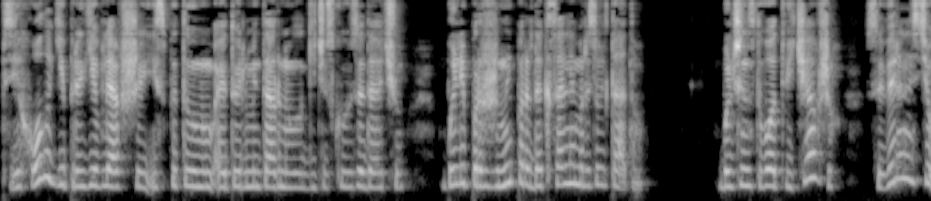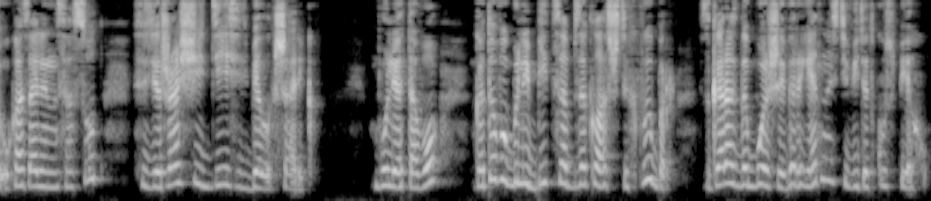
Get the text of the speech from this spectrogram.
Психологи, предъявлявшие испытуемым эту элементарную логическую задачу, были поражены парадоксальным результатом. Большинство отвечавших с уверенностью указали на сосуд, содержащий 10 белых шариков. Более того, готовы были биться об заклад, что их выбор с гораздо большей вероятностью ведет к успеху.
